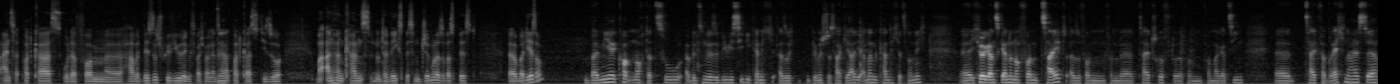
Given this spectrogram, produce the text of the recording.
ein, zwei Podcasts oder vom äh, Harvard Business Review. Da gibt es manchmal ganz Ja. coole Podcasts, die so mal anhören kannst, wenn du unterwegs bist im Gym oder sowas bist. Äh, bei dir so? Bei mir kommt noch dazu, äh, beziehungsweise BBC, die kann ich, also ich, gemischtes Hack, ja, die anderen kannte ich jetzt noch nicht. Äh, ich höre ganz gerne noch von Zeit, also von, von der Zeitschrift oder vom, vom Magazin. Äh, Zeitverbrechen heißt der.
